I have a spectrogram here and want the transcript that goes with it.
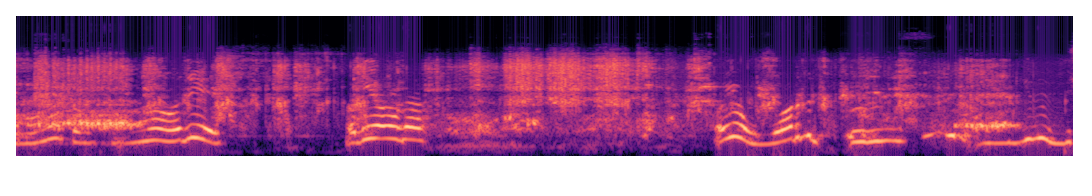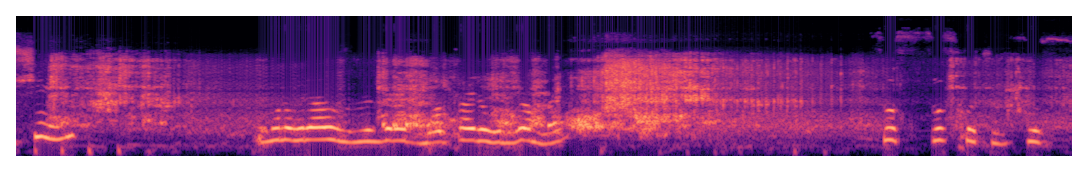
Ananı konuşma. Hadi. Hadi yolda. Ay vardı ölümsüz gibi bir şey. Bunu biraz direkt baltayla vuracağım ben. Sus sus koçum sus.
